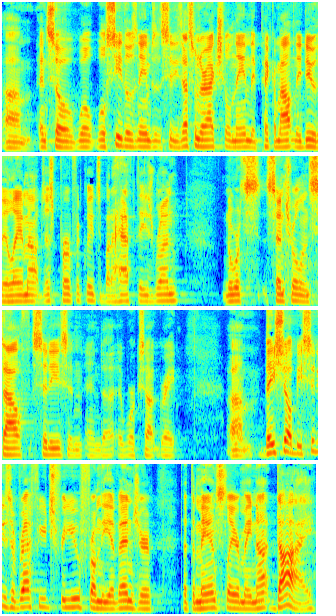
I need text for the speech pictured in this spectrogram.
Um, and so we'll, we'll see those names of the cities. That's when their actual name, they pick them out, and they do. They lay them out just perfectly. It's about a half day's run, north, central, and south cities, and, and uh, it works out great. Um, they shall be cities of refuge for you from the avenger, that the manslayer may not die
